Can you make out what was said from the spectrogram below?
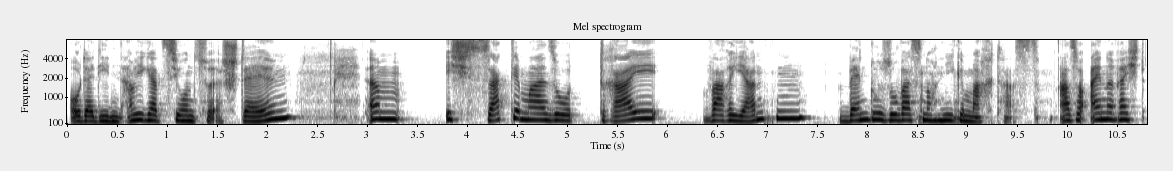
oder die Navigation zu erstellen. Ähm, ich sag dir mal so drei Varianten, wenn du sowas noch nie gemacht hast. Also eine recht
